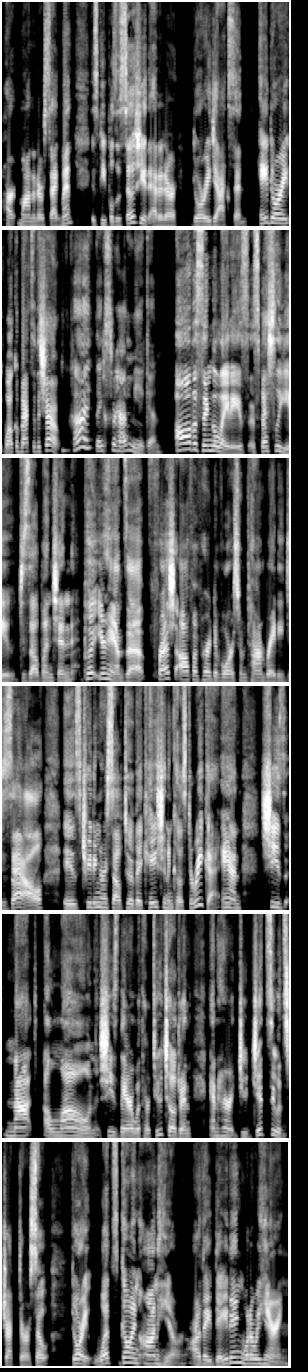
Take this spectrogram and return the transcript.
Heart Monitor segment is People's Associate Editor, Dory Jackson. Hey, Dory, welcome back to the show. Hi, thanks for having me again. All the single ladies, especially you, Gisele Bündchen, put your hands up. Fresh off of her divorce from Tom Brady, Gisele is treating herself to a vacation in Costa Rica. And she's not alone. She's there with her two children and her jujitsu instructor. So, Dory, what's going on here? Are they dating? What are we hearing?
